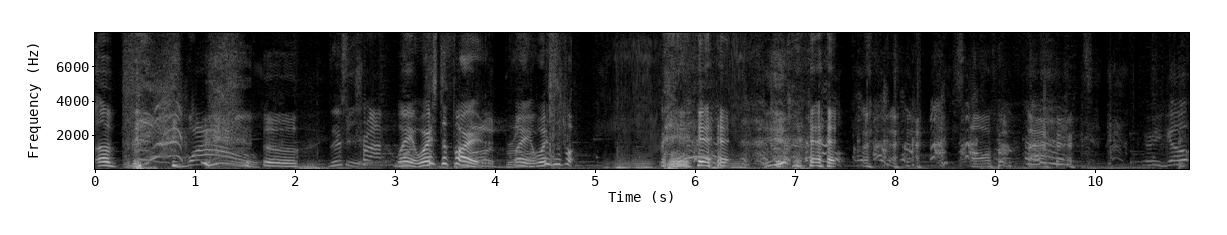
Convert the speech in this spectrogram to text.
Uh, Wow. oh. This trap. Wait, where's the fart? blood. Wait, where's the fart? All the fat. Here we go.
